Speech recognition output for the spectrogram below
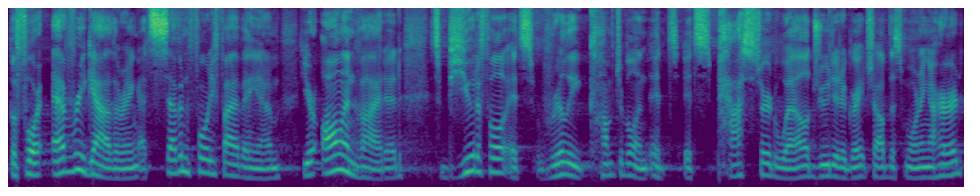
before every gathering at 7:45 a.m. You're all invited. It's beautiful. It's really comfortable and it's, it's pastored well. Drew did a great job this morning, I heard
